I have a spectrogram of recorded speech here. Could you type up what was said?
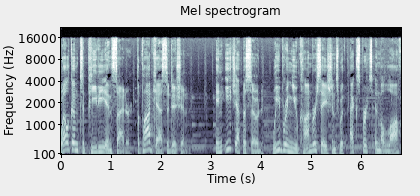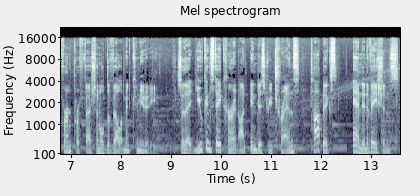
Welcome to PD Insider, the podcast edition. In each episode, we bring you conversations with experts in the law firm professional development community so that you can stay current on industry trends, topics, and innovations.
